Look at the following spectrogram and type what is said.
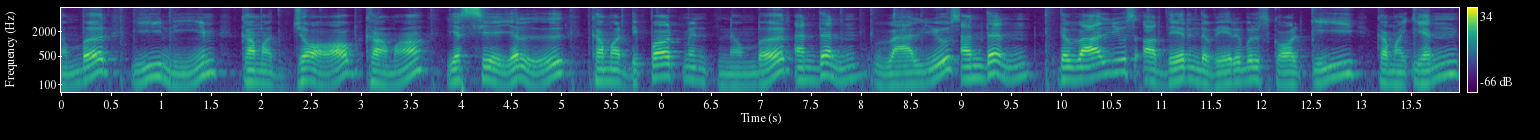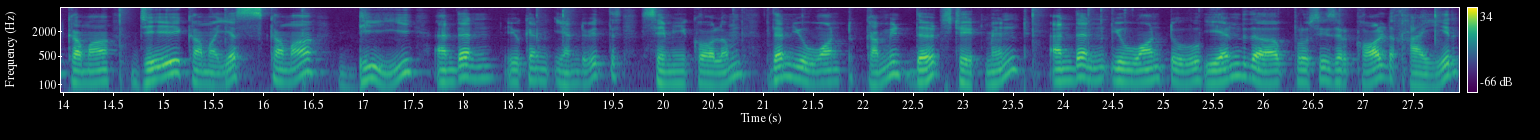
number, E name, comma job, comma SAL, comma department number, and then values, and then the values are there in the variables called e comma n comma j comma s comma d. And then you can end with semicolon. Then you want to commit that statement. And then you want to end the procedure called hire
